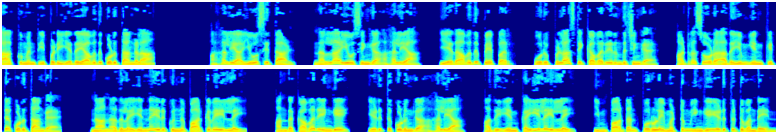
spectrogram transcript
டாக்குமெண்ட் இப்படி எதையாவது கொடுத்தாங்களா? அகல்யா யோசித்தாள். நல்லா யோசிங்க அகல்யா. ஏதாவது பேப்பர் ஒரு பிளாஸ்டிக் கவர் இருந்துச்சுங்க. அட்ரஸோட அதையும் என் கிட்ட கொடுத்தாங்க. நான் அதுல என்ன இருக்குன்னு பார்க்கவே இல்லை. அந்த கவர் எங்கே? எடுத்து கொடுங்க அகல்யா. அது என் கையில இல்லை. இம்பார்ட்டன்ட் பொருளை மட்டும் இங்கே எடுத்துட்டு வந்தேன்.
